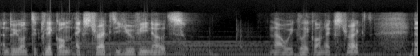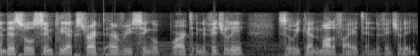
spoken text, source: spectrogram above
and we want to click on extract UV nodes. Now we click on extract and this will simply extract every single part individually so we can modify it individually.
